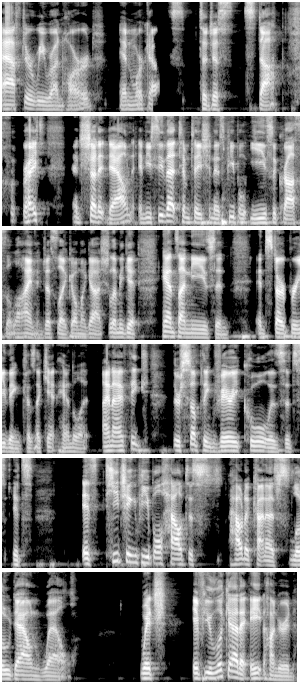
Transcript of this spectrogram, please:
after we run hard and workouts to just stop right and shut it down. And you see that temptation as people ease across the line and just like oh my gosh let me get hands on knees and and start breathing because i can't handle it. And i think there's something very cool is it's it's it's teaching people how to how to kind of slow down well. Which, if you look at an 800,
